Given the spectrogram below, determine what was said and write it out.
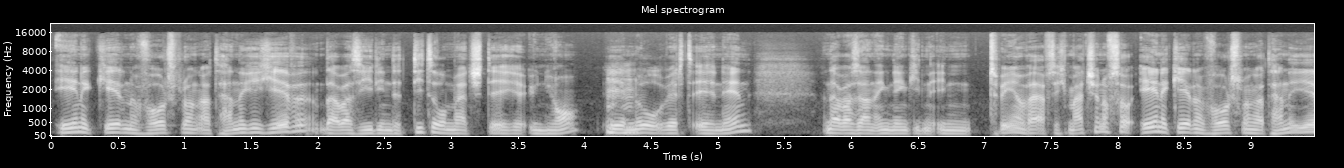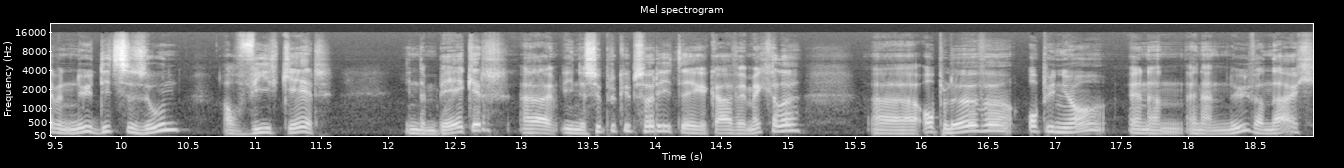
één keer een voorsprong uit handen gegeven. Dat was hier in de titelmatch tegen Union. 1-0 werd 1-1. En dat was dan, ik denk, in, in 52 matchen of zo. Eén keer een voorsprong uit handen gegeven. Nu, dit seizoen, al vier keer. In de beker, eh, in de Supercup, sorry, tegen KV Mechelen. eh, op Leuven, op Union en dan, en dan nu, vandaag.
